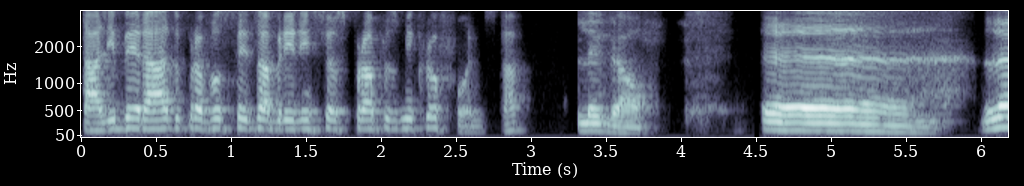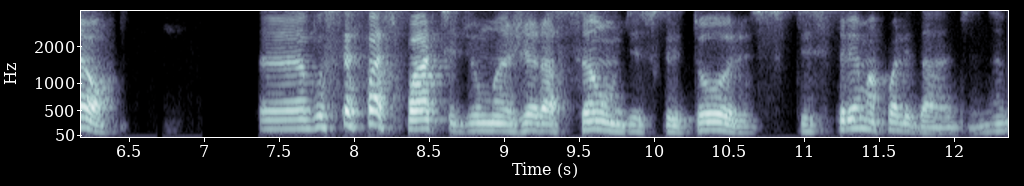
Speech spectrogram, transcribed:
Tá liberado para vocês abrirem seus próprios microfones, tá? Legal. É... Léo, é, você faz parte de uma geração de escritores de extrema qualidade, né?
